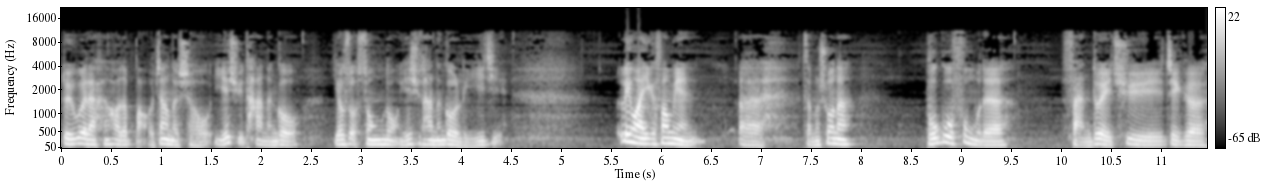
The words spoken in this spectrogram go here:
对未来很好的保障的时候，也许他能够。有所松动，也许他能够理解。另外一个方面，呃，怎么说呢？不顾父母的反对，去这个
